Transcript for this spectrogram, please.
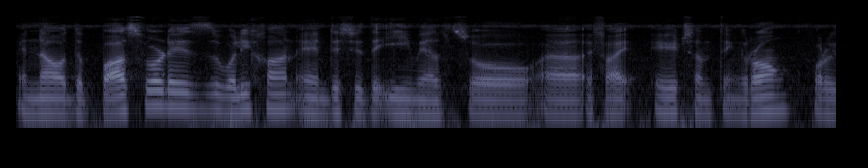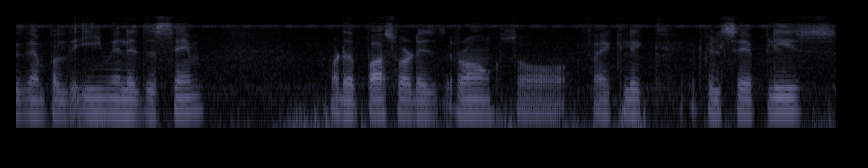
and now the password is Wali Khan and this is the email. So uh, if I add something wrong for example the email is the same but the password is wrong. So if I click it will say please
